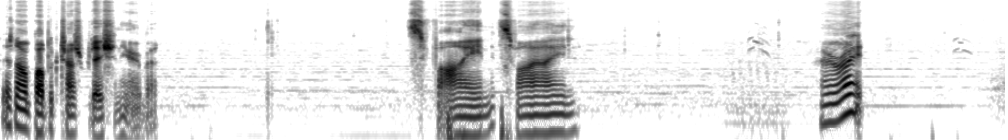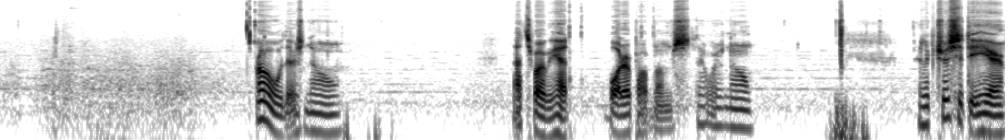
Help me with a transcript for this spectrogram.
There's no public transportation here, but... It's fine, it's fine. Alright. Oh, there's no that's why we had water problems. There was no electricity here.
